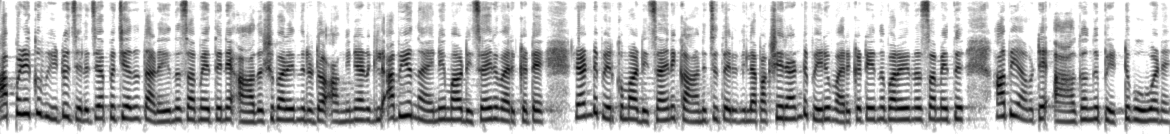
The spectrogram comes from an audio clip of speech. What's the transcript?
അപ്പോഴേക്കും വീണ്ടും ജലജാപ്പച്ചി അത് തടയുന്ന സമയത്ത് തന്നെ ആദർശ് പറയുന്നുണ്ടോ അങ്ങനെയാണെങ്കിൽ അഭിയും നയനയും ആ ഡിസൈൻ വരക്കട്ടെ. രണ്ടു പേർക്കും ആ ഡിസൈൻ കാണിച്ചു തരുന്നില്ല. പക്ഷേ രണ്ടുപേരും വരക്കട്ടെ എന്ന് പറയുന്ന സമയത്ത് അഭി ആവട്ടെ ആകങ്ങ് പെട്ടുപോവാണ്.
